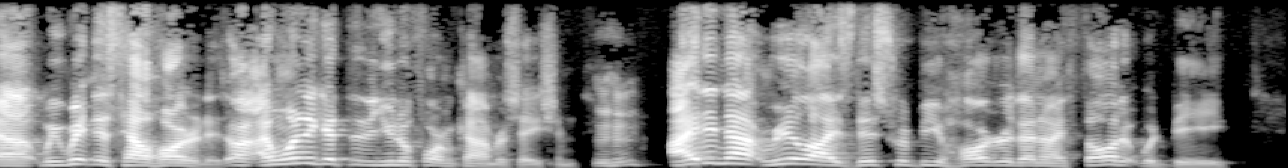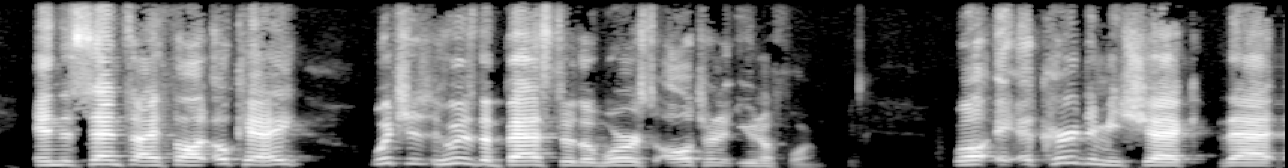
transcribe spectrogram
uh, we witnessed how hard it is. All right, I wanted to get to the uniform conversation. Mm-hmm. I did not realize this would be harder than I thought it would be. in the sense I thought, okay, which is who is the best or the worst alternate uniform? Well, it occurred to me, Sheck, that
